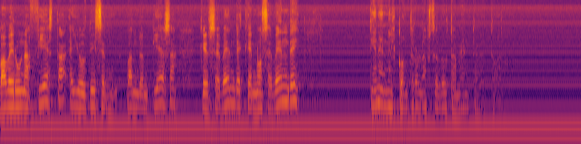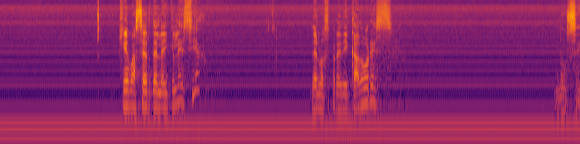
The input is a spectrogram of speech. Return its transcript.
va a haber una fiesta, ellos dicen cuando empieza, que se vende, que no se vende, tienen el control absolutamente de todo. ¿Qué va a ser de la iglesia? ¿De los predicadores? No sé.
